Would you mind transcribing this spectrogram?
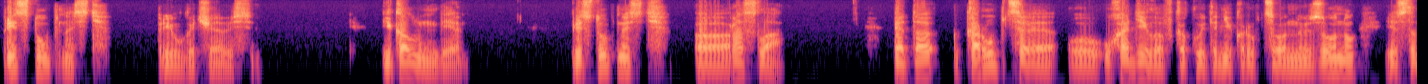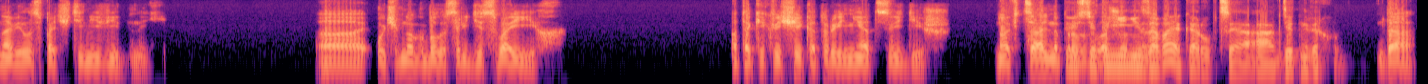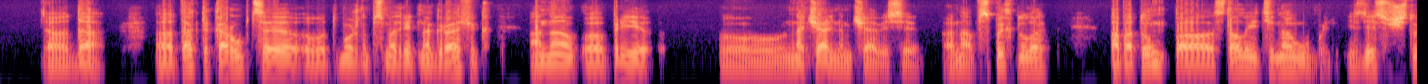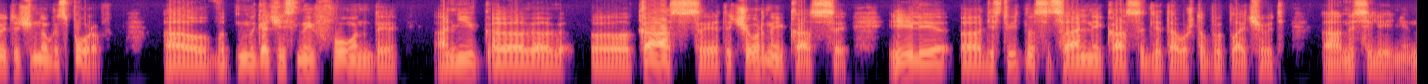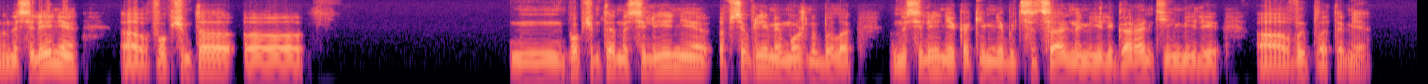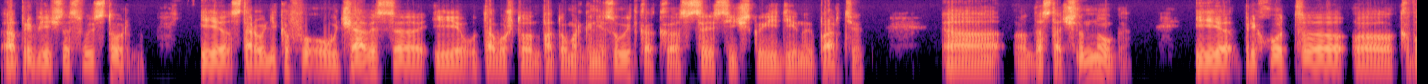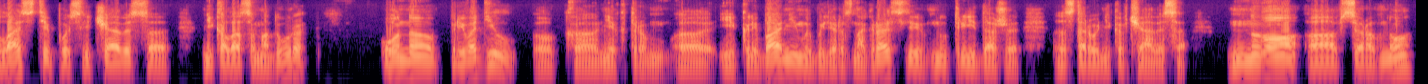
Преступность при Уго Чавесе и Колумбия. Преступность росла эта коррупция уходила в какую-то некоррупционную зону и становилась почти невидной. Очень много было среди своих а таких вещей, которые не отследишь. Но официально То есть это не низовая коррупция, а где-то наверху? Да, а, да. Так-то коррупция, вот можно посмотреть на график, она при начальном Чавесе она вспыхнула, а потом стала идти на убыль. И здесь существует очень много споров. Вот многочисленные фонды, они э, э, кассы, это черные кассы или э, действительно социальные кассы для того, чтобы выплачивать население. Но население, в общем-то, в общем-то, население все время можно было население какими-нибудь социальными или гарантиями, или выплатами привлечь на свою сторону. И сторонников у Чавеса и у того, что он потом организует как а, социалистическую единую партию, достаточно много. И приход к власти после Чавеса Николаса Мадура, он приводил к некоторым и колебаниям, и были разногласия внутри даже сторонников Чавеса – но э, все равно,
